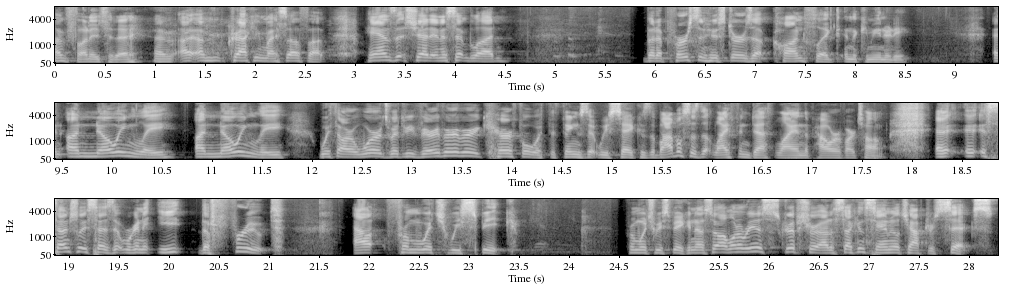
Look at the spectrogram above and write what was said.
I'm funny today. I'm, I'm, cracking myself up. Hands that shed innocent blood, but a person who stirs up conflict in the community. And unknowingly, unknowingly, with our words, we have to be very, very, very careful with the things that we say because the Bible says that life and death lie in the power of our tongue. And it essentially says that we're going to eat the fruit out from which we speak. From which we speak. And now, so I want to read a scripture out of 2 Samuel chapter 6.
